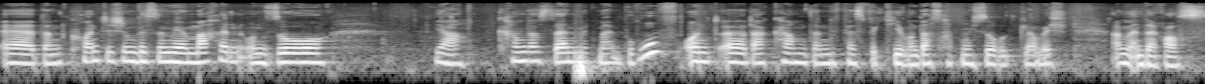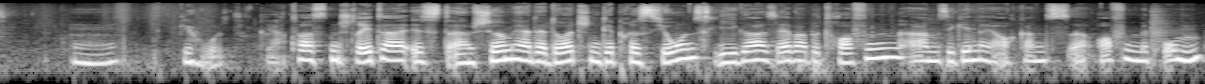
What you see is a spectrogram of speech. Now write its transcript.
äh, dann konnte ich ein bisschen mehr machen und so ja, kam das dann mit meinem Beruf und äh, da kam dann die Perspektive und das hat mich so, glaube ich, am Ende raus Mhm. geholt. Ja. Thorsten Sträter ist äh, Schirmherr der Deutschen Depressionsliga, selber betroffen. Ähm, Sie gehen da ja auch ganz äh, offen mit um.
